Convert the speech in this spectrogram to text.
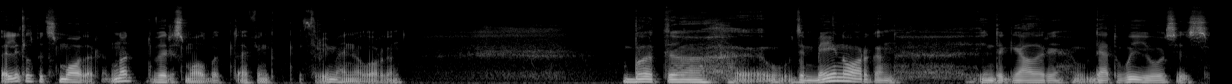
a little bit smaller, not very small, but I think three manual organ. But uh, the main organ in the gallery that we use is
